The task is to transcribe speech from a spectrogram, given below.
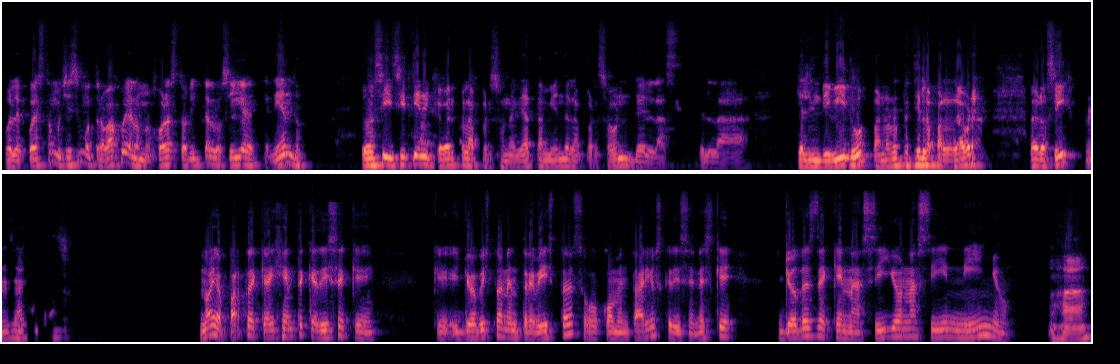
pues le cuesta muchísimo trabajo y a lo mejor hasta ahorita lo sigue teniendo. Entonces sí, sí tiene que ver con la personalidad también de la persona, de las, de la, del individuo, para no repetir la palabra, pero sí. No, y aparte de que hay gente que dice que, que yo he visto en entrevistas o comentarios que dicen, es que yo desde que nací, yo nací niño. Ajá.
